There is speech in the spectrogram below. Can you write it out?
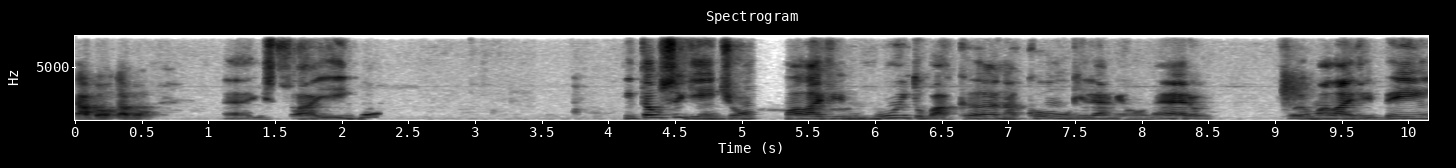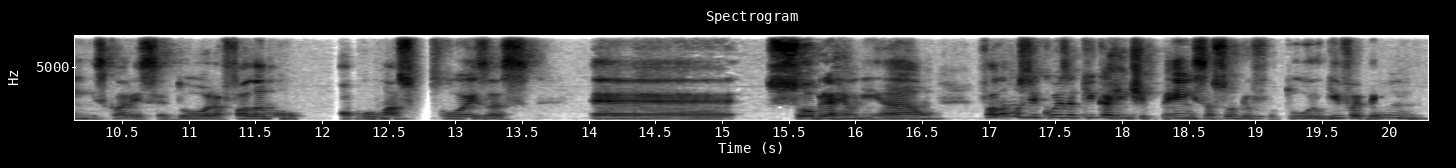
Tá bom, tá bom. É isso aí. Então, então é o seguinte, ontem uma live muito bacana com o Guilherme Romero. Foi uma live bem esclarecedora. Falamos algumas coisas é, sobre a reunião. Falamos de coisa que, que a gente pensa sobre o futuro. O Gui foi bem,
